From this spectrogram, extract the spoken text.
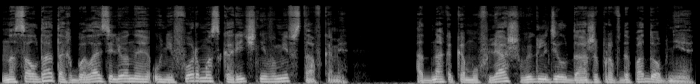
На солдатах была зеленая униформа с коричневыми вставками. Однако камуфляж выглядел даже правдоподобнее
